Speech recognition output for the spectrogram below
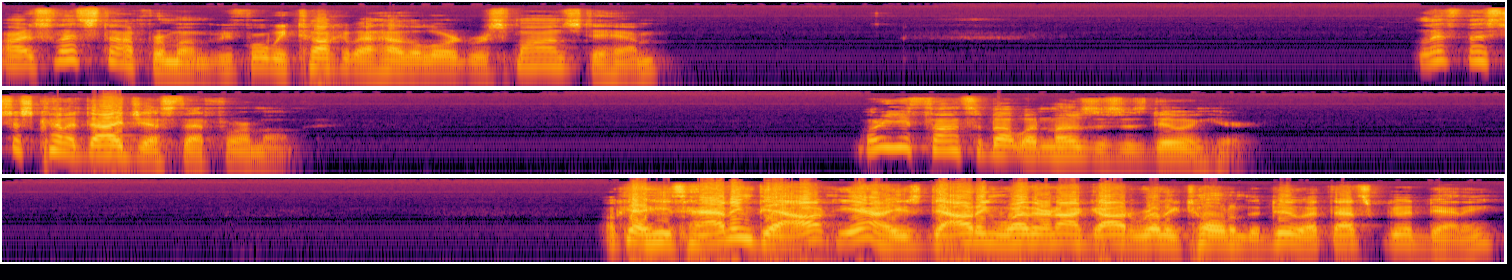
All right, so let's stop for a moment before we talk about how the Lord responds to him. Let's, let's just kind of digest that for a moment. What are your thoughts about what Moses is doing here? Okay, he's having doubt. Yeah, he's doubting whether or not God really told him to do it. That's good, Denny.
